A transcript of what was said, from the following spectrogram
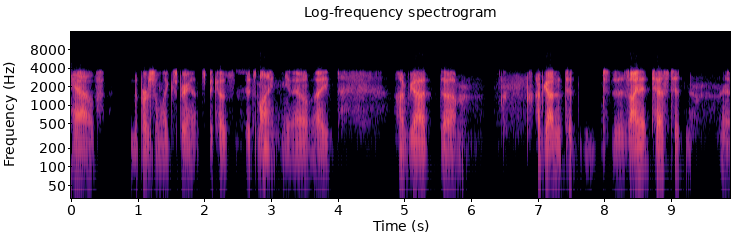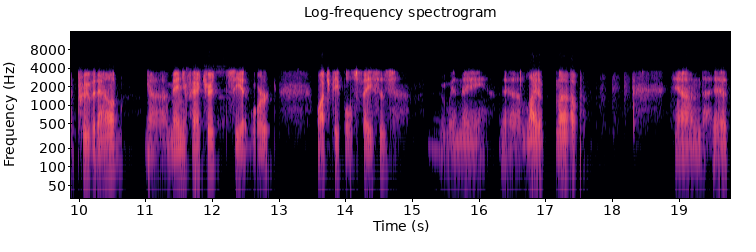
have the personal experience because it's mine. You know, I I've got um, I've gotten to to design it, test it, and prove it out, uh, manufacture it, see it work, watch people's faces when they uh, light them up, and it's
